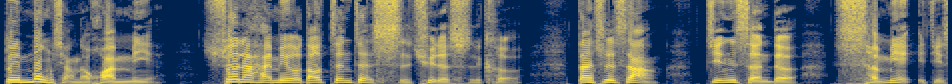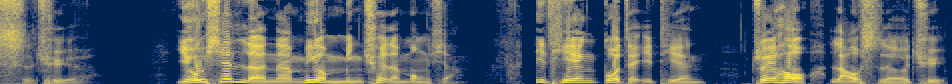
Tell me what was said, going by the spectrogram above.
对梦想的幻灭。虽然还没有到真正死去的时刻，但是上精神的层面已经死去了。有一些人呢，没有明确的梦想，一天过着一天，最后老死而去。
